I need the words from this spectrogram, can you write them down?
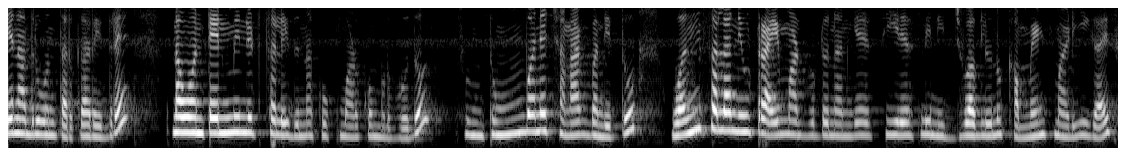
ಏನಾದರೂ ಒಂದು ತರಕಾರಿ ಇದ್ದರೆ ನಾವು ಒಂದು ಟೆನ್ ಮಿನಿಟ್ಸಲ್ಲಿ ಇದನ್ನು ಕುಕ್ ಮಾಡ್ಕೊಂಬಿಡ್ಬೋದು ಸುಮ್ ತುಂಬಾ ಚೆನ್ನಾಗಿ ಬಂದಿತ್ತು. ಒಂದು ಸಲ ನೀವು ಟ್ರೈ ಮಾಡಿಬಿಟ್ಟು ನನಗೆ ಸೀರಿಯಸ್ಲಿ ನಿಜವಾಗ್ಲೂ ಕಮೆಂಟ್ ಮಾಡಿ ಗೈಸ್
